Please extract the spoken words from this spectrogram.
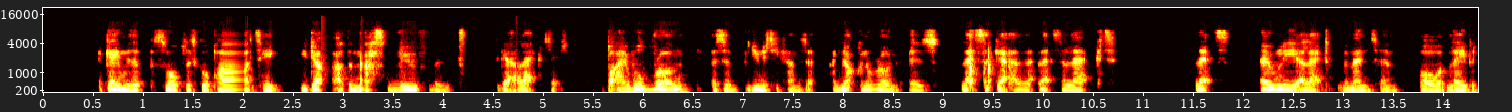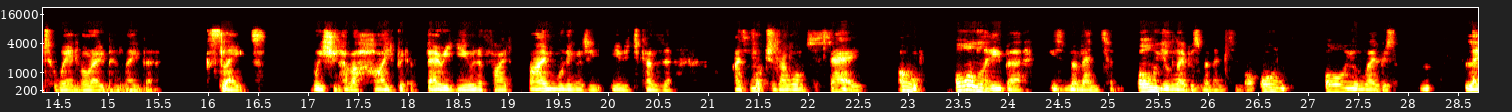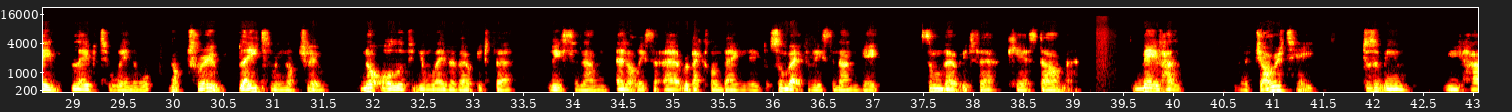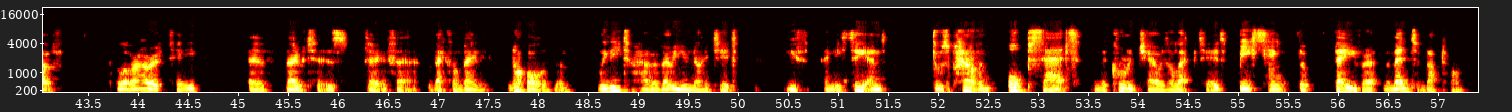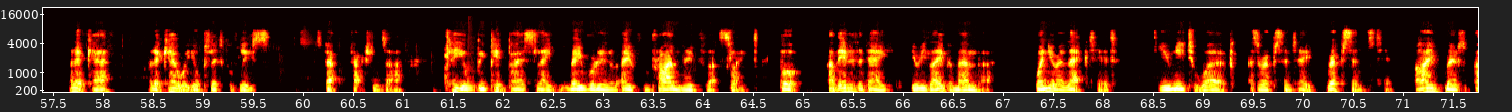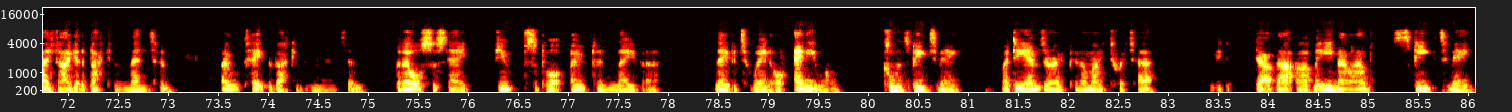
again with a small political party, you don't have the mass movement to get elected. But I will run as a unity candidate. I'm not going to run as let's get let's elect let's only elect momentum or Labour to win or open Labour slates. We should have a hybrid, a very unified. I'm running as a unity candidate. As much as I want to say, oh, all Labour is momentum, all Young Labour is momentum, or all all Young Labour is Labour, to win, or not true, blatantly not true. Not all of Young Labour voted for Lisa Nandy, uh, not Lisa, uh, Rebecca Long Bailey, but some voted for Lisa Nandy, some voted for Keir Starmer. may have had a majority, doesn't mean we have plurality of voters voting for Rebecca Long Bailey. Not all of them. We need to have a very united youth NEC. And there was apparently upset when the current chair was elected, beating the favourite Momentum Baton. I don't care. I don't care what your political beliefs factions are. Okay, you'll be picked by a slate. You may run in an open primary for that slate. But at the end of the day, you're a Labour member. When you're elected, you need to work as a representative. representative. I, if I get the back of momentum, I will take the back of momentum. But I also say, if you support open Labour, Labour to win, or anyone, come and speak to me. My DMs are open on my Twitter. If you don't have that, I'll have my email out. Speak to me.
